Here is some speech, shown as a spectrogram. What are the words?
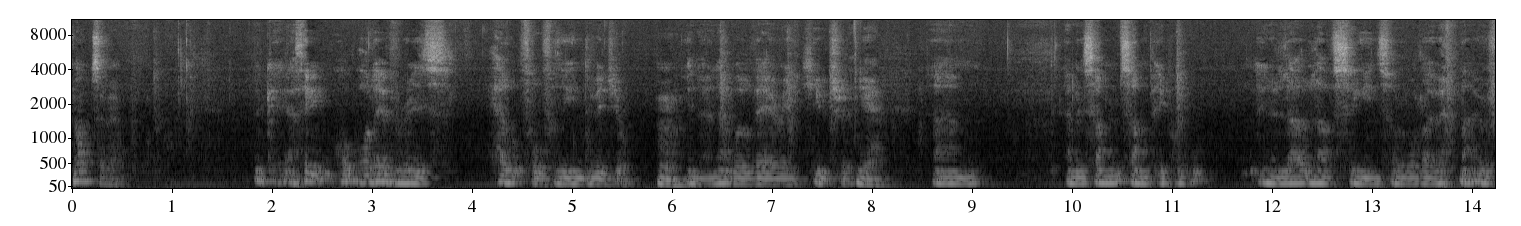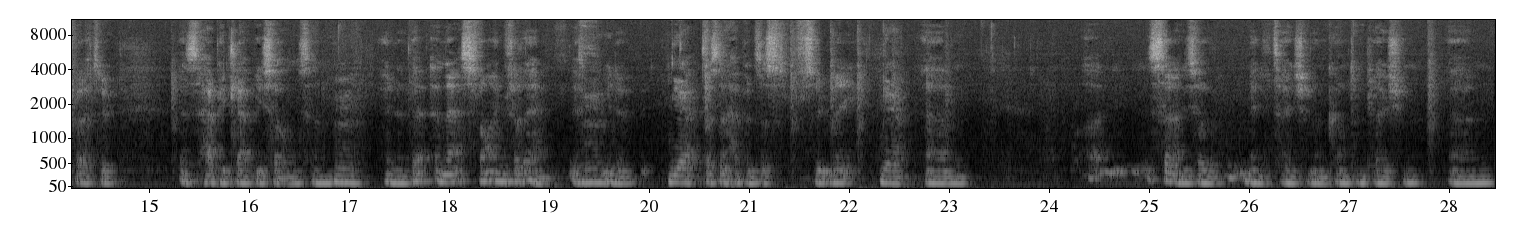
not so helpful? Okay. I think whatever is helpful for the individual, Hmm. you know, and that will vary hugely. Yeah. Um, I mean, some some people, you know, love, love singing sort of what I might refer to as happy clappy songs, and Mm. you know, that, and that's fine for them. If Mm. you know, Yeah. it doesn't happen to suit me. Yeah. Um, certainly, sort of meditation and contemplation. Um,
